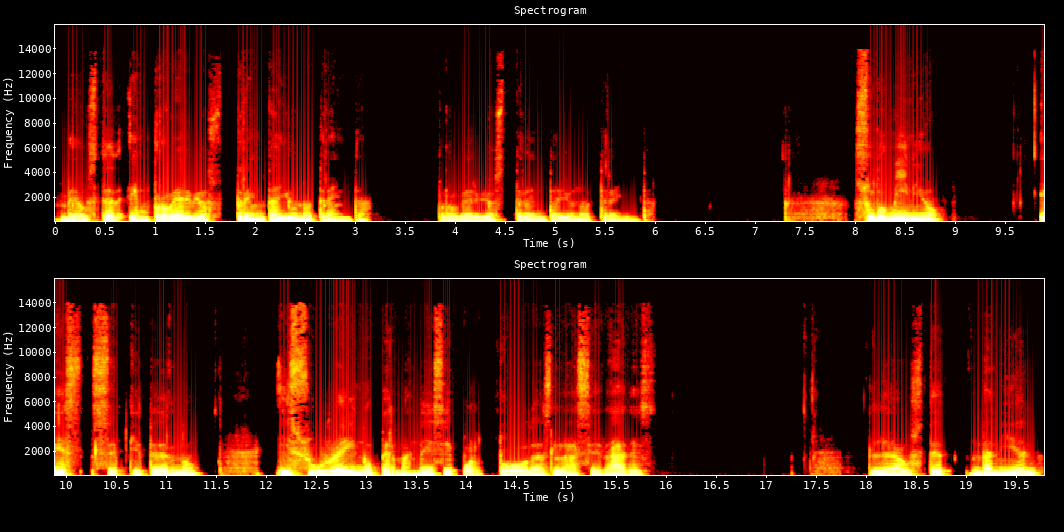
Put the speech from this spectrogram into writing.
Vea usted en Proverbios 31:30. Proverbios 31:30. Su dominio es septieterno y su reino permanece por todas las edades. Lea usted Daniel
